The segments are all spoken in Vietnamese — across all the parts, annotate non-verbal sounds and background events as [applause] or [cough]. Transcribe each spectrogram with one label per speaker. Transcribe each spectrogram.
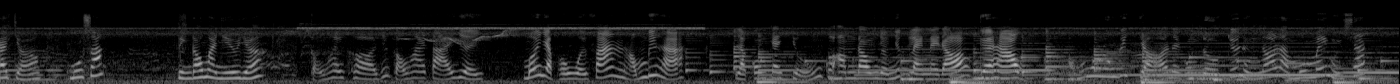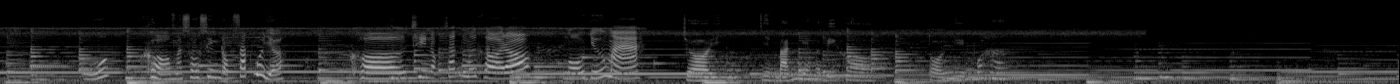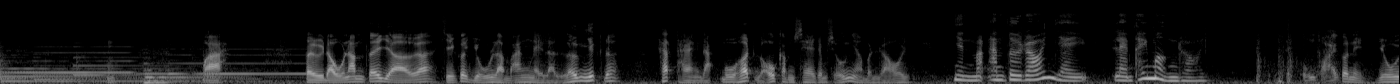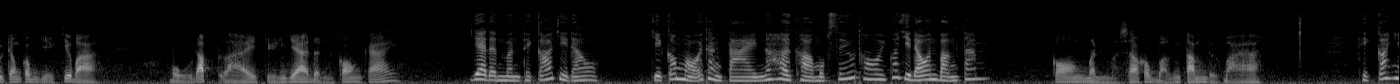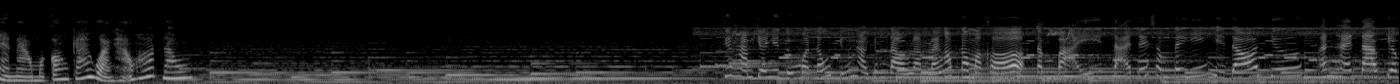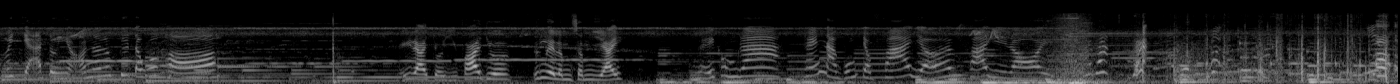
Speaker 1: ra chợ mua sách Tiền đâu mà nhiều vậy?
Speaker 2: Cậu hay khờ chứ cậu hai tài cái gì? Mới nhập hội quậy phá anh không biết hả? Là con trai trưởng của ông Đông giàu nhất làng này đó Ghê không?
Speaker 1: Không mua luôn cái chợ này còn được chứ đừng nói là mua mấy quyển sách. Ủa khờ mà sao xuyên đọc sách quá vậy?
Speaker 2: Khờ xuyên đọc sách mới khờ đó. Ngộ chữ mà.
Speaker 3: Trời, nhìn bảnh vậy mà bị khờ. Tội nghiệp quá ha
Speaker 4: Bà, từ đầu năm tới giờ á, chỉ có vụ làm ăn này là lớn nhất đó. Khách hàng đặt mua hết gỗ căm xe trong xưởng nhà mình rồi.
Speaker 5: Nhìn mặt anh tươi rói như vậy là em thấy mừng rồi
Speaker 4: Cũng phải có niềm vui trong công việc chứ bà. Bù đắp lại chuyện gia đình con cái.
Speaker 5: Gia đình mình thì có gì đâu Chỉ có mỗi thằng Tài nó hơi khờ một xíu thôi Có gì đâu anh bận tâm
Speaker 4: Con mình mà sao không bận tâm được bà.
Speaker 5: Thì có nhà nào mà con cái hoàn hảo hết đâu
Speaker 2: tụi mình đâu có chữ nào trong đầu làm lại ngốc đâu mà khờ.
Speaker 1: Tầm bậy tại té sông té giếng gì đó chứ. Anh hai tao chơi với chả tụi nhỏ nó lúc trước đâu có khờ.
Speaker 6: Nghĩ ra trò gì phá chưa? Đứng đây lùm xùm gì vậy?
Speaker 1: Nghĩ không ra. Tháng nào cũng chọc phá giờ hết phá gì rồi. Tao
